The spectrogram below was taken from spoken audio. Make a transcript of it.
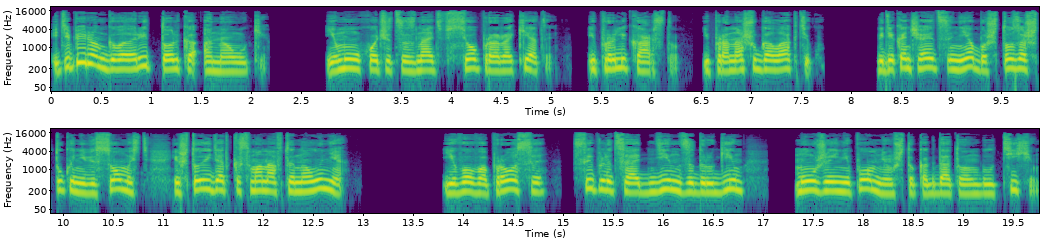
И теперь он говорит только о науке. Ему хочется знать все про ракеты, и про лекарства, и про нашу галактику, где кончается небо, что за штука невесомость и что едят космонавты на Луне. Его вопросы сыплются один за другим, мы уже и не помним, что когда-то он был тихим.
